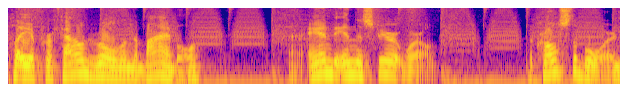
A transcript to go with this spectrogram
play a profound role in the Bible uh, and in the spirit world. Across the board,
